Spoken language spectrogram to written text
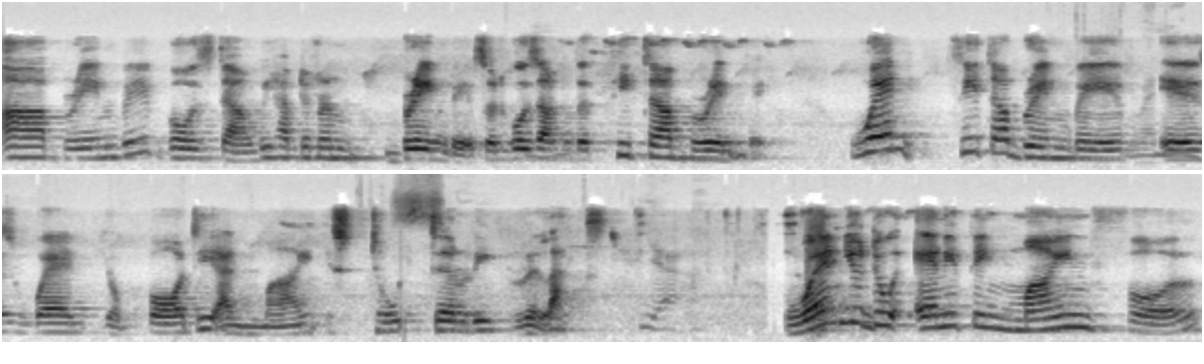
our brain wave goes down. We have different brain waves. So it goes down to the theta brain wave. When theta brain wave is when your body and mind is totally relaxed. Yeah. When you do anything mindful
